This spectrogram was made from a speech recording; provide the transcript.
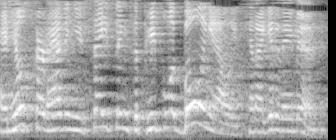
and He'll start having you say things to people at bowling alleys. Can I get an amen?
